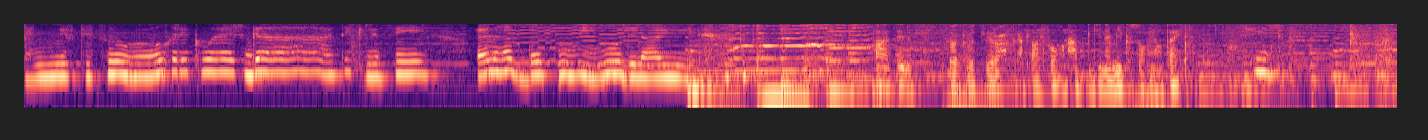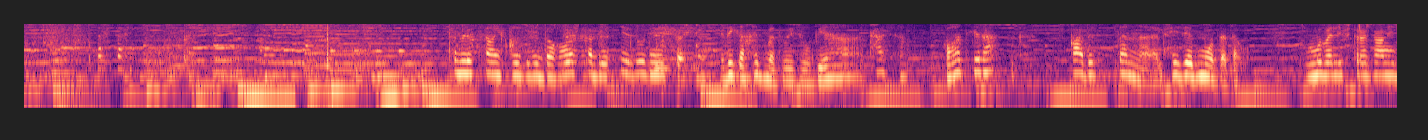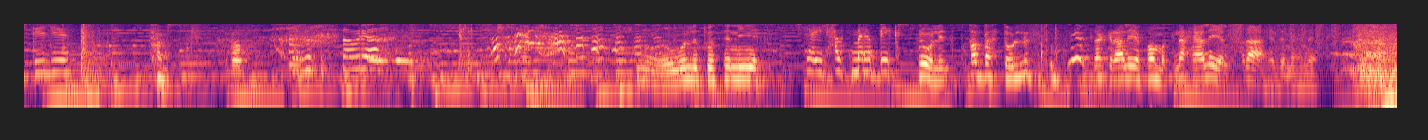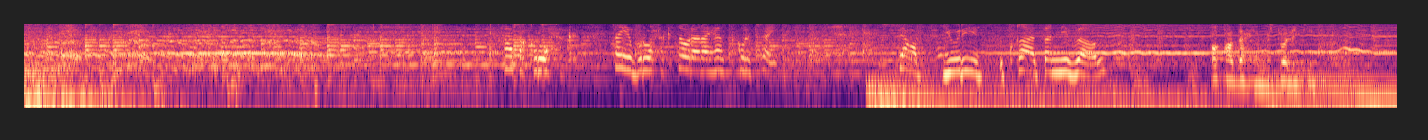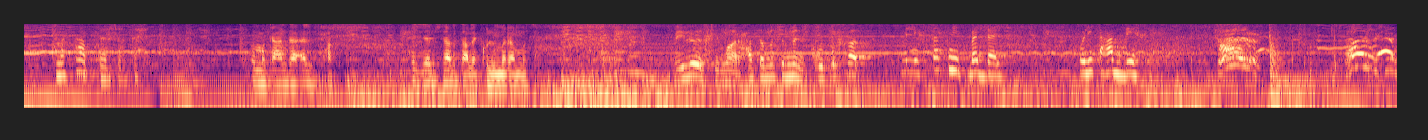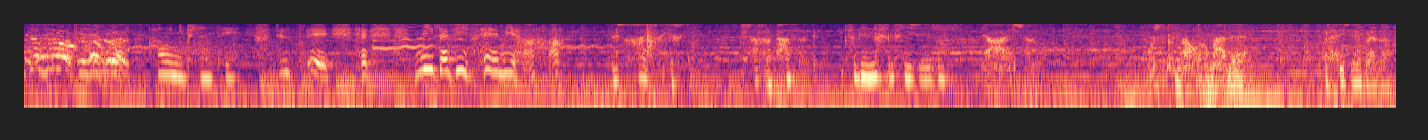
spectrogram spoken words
خلفتي صغرك واش قعدك لزين الهبة سود العين آه زينب. توك بس لي روحك أطلع لفوق نحب ديناميك سوريونتاي فيد صافي صافي تابلو 5 زوز جو دورانج تابلو 6 زوز نيفل هذيك خدمة تواجهوا بها تحشم وغطي راسك. مش قاعدة تستنى؟ الحجاب موضة توا. الموضة اللي باش ترجعني للتالي حمزة خرجتك الثورة ولت وثنية شاي الحبس ما ربيكش. شنو اللي تتقبح تولف سكر عليا فمك نحي عليا القراع هذا من هنا. عاتق روحك سيب روحك ثورة راهي هزت كل شيء. الشعب يريد إسقاط النظام اقعد احلم مش تولي كيفك. ما صعب ترجع تحت أمك عندها ألف حق. حجاب شرط على كل مرة مسلم بيلو الخمار حتى ما تمنش خذ بالخاطر. ملي خطفني تبدلت وليت عبد داخل عاوني باش ننساه تنساه ميتة في ثانية ليش خايفة يا أخي؟ شرب حظك تحبني نحي الحجابة يا عايشة وجهك منور معلاه والحجاب هذا؟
